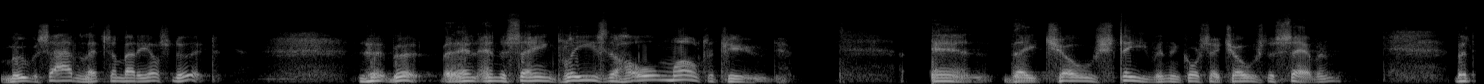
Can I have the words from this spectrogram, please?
move aside and let somebody else do it. But, and, and the saying pleased the whole multitude. And they chose Stephen. And of course, they chose the seven. But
